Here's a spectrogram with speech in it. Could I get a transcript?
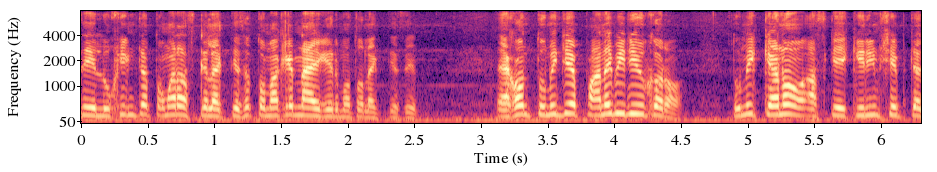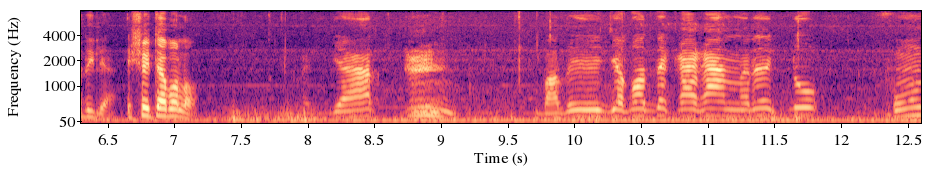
যে লুকিংটা তোমার আজকে লাগতেছে তোমাকে নায়কের মতো লাগতেছে। এখন তুমি যে পানি ভিডিও করো তুমি কেন আজকে এই ক্রিম শেপটা দিলা? সেটা বলো। যার কাকা একটু ফোন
